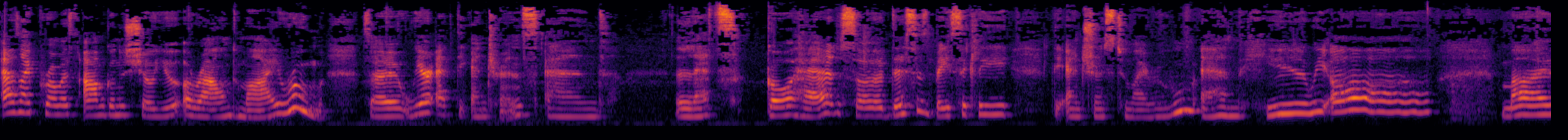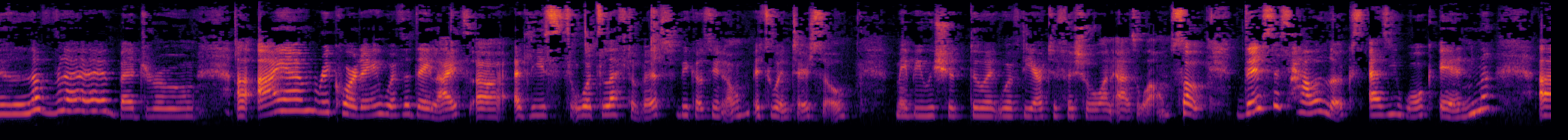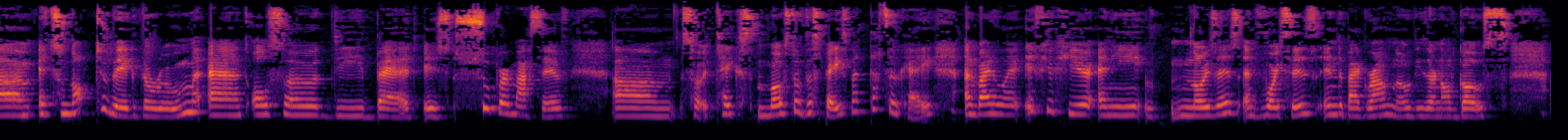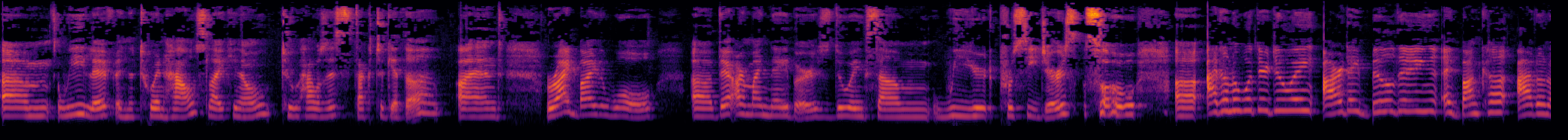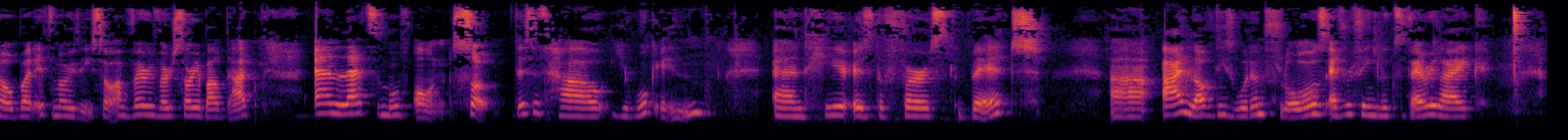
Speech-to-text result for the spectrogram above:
As I promised, I'm gonna show you around my room. So, we're at the entrance and let's go ahead. So, this is basically the entrance to my room and here we are! My lovely bedroom. Uh, I am recording with the daylight, uh, at least what's left of it, because, you know, it's winter, so maybe we should do it with the artificial one as well. So this is how it looks as you walk in. Um, it's not too big, the room, and also the bed is super massive. Um, so it takes most of the space, but that's okay. And by the way, if you hear any noises and voices in the background, no, these are not ghosts. Um, we live in a twin house, like, you know, two houses stuck together. And right by the wall, uh, there are my neighbors doing some weird procedures. So uh, I don't know what they're doing. Are they building a bunker? I don't know, but it's noisy. So I'm very, very sorry about that. And let's move on. So this is how you walk in. And here is the first bit. Uh, I love these wooden floors. Everything looks very like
